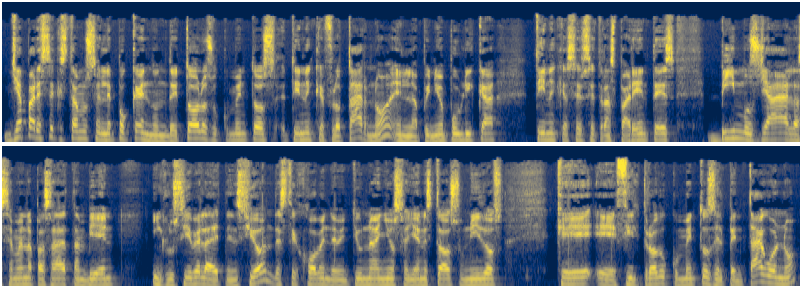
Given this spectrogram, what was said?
ya parece que estamos en la época en donde todos los documentos tienen que flotar, ¿no? En la opinión pública tienen que hacerse transparentes. Vimos ya la semana pasada también, inclusive la detención de este joven de 21 años allá en Estados Unidos que eh, filtró documentos del Pentágono,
